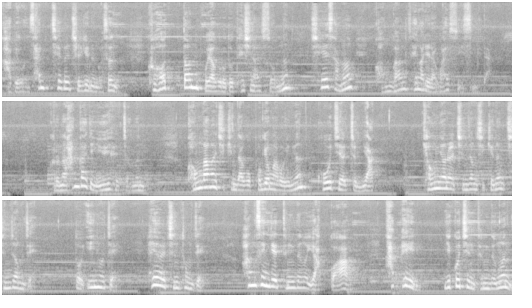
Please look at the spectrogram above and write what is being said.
가벼운 산책을 즐기는 것은 그 어떤 보약으로도 대신할 수 없는 최상의 건강 생활이라고 할 수 있습니다. 그러나 한 가지 유의할 점은 건강을 지킨다고 복용하고 있는 고지혈증 약, 경련을 진정시키는 진정제, 또 이뇨제, 해열 진통제, 항생제 등등의 약과 카페인, 니코틴 등등은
